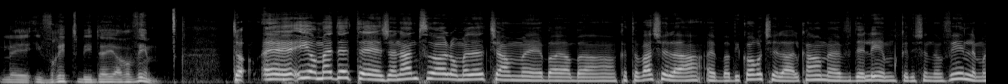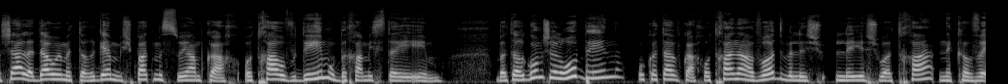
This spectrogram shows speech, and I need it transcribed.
לעברית בידי ערבים. טוב, אה, היא עומדת, אה, ז'נן פסול עומדת שם בכתבה שלה, בביקורת שלה, על כמה מההבדלים, כדי שנבין. למשל, הדאווי מתרגם משפט מסוים כך, אותך עובדים ובך מסתייעים. בתרגום של רובין הוא כתב כך, אותך נעבוד ולישועתך נקווה.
